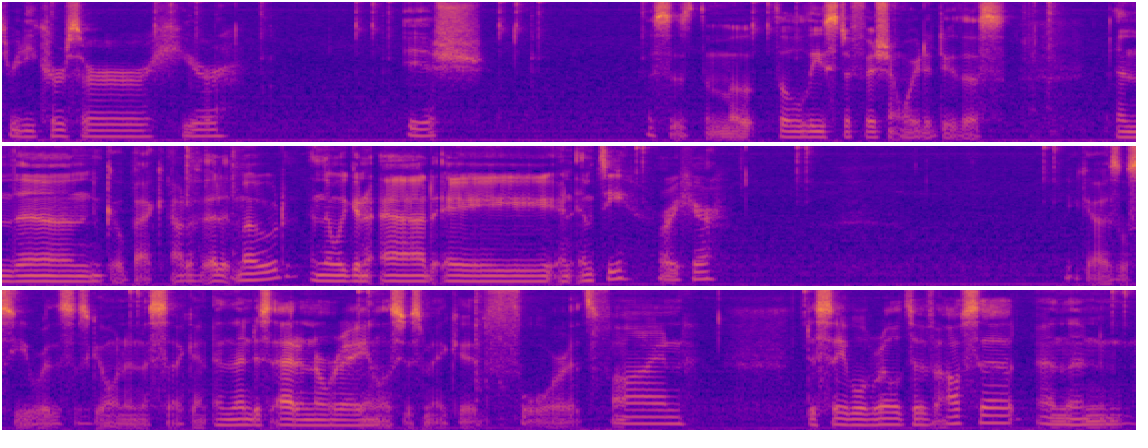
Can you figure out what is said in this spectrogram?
3D cursor here ish this is the mo the least efficient way to do this and then go back out of edit mode and then we're going to add a an empty right here. You guys will see where this is going in a second. And then just add an array and let's just make it four. It's fine. Disable relative offset and then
